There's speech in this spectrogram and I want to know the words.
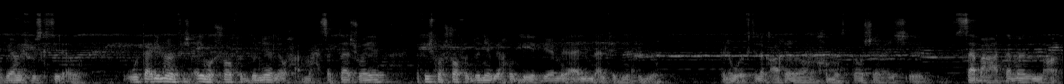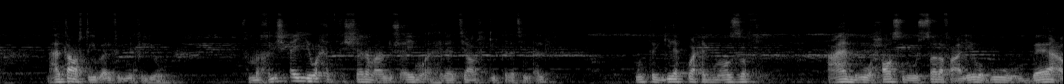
وبيعمل فلوس كتير قوي. وتقريبا ما فيش أي مشروع في الدنيا لو ما حسبتها شوية ما فيش مشروع في الدنيا بياخد بي- بيعمل أقل من 1000 جنيه في اليوم. انت لو وقفت لك 10 15 20 7 8 هتعرف تجيب 1000 جنيه في اليوم؟ فما تخليش أي واحد في الشارع ما عندوش أي مؤهلات يعرف يجيب 30000 وأنت تجيلك واحد موظف عامل وحاصل واتصرف عليه وأبوه باع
